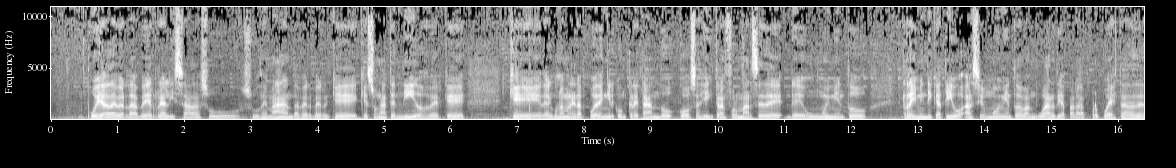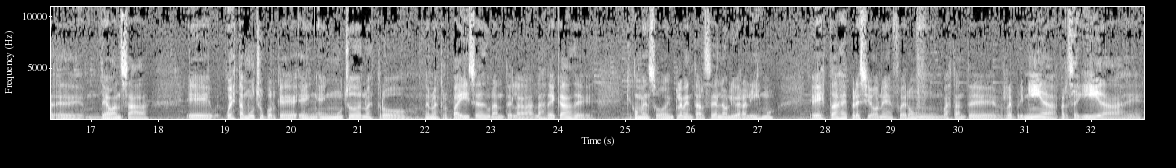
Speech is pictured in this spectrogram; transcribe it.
pueda de verdad ver realizadas su, sus demandas, ver, ver que, que son atendidos, ver que, que de alguna manera pueden ir concretando cosas y transformarse de, de un movimiento reivindicativo hacia un movimiento de vanguardia para propuestas de, eh, avanzada. Eh, cuesta mucho porque en, en muchos de, nuestro, de nuestros países durante la, las décadas de, que comenzó a implementarse el neoliberalismo, estas expresiones fueron bastante reprimidas, perseguidas. Eh.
